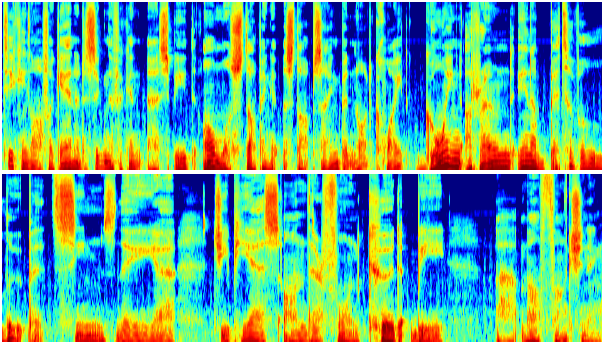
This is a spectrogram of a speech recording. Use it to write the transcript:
Taking off again at a significant uh, speed, almost stopping at the stop sign, but not quite, going around in a bit of a loop. It seems the uh, GPS on their phone could be uh, malfunctioning,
